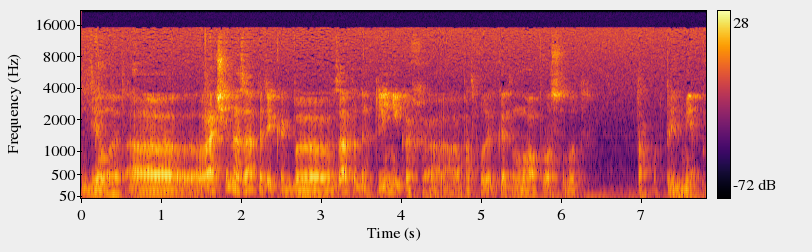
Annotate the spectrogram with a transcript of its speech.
делают. А врачи на Западе, как бы в западных клиниках а, подходят к этому вопросу вот так вот предметно.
